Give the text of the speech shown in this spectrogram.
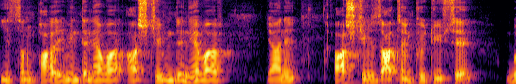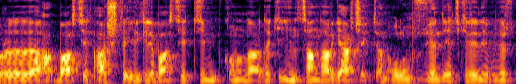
insanın para evinde ne var, aşk evinde ne var? Yani aşk evi zaten kötüyse Burada da bahset, aşkla ilgili bahsettiğim konulardaki insanlar gerçekten olumsuz yönde etkilenebilir.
